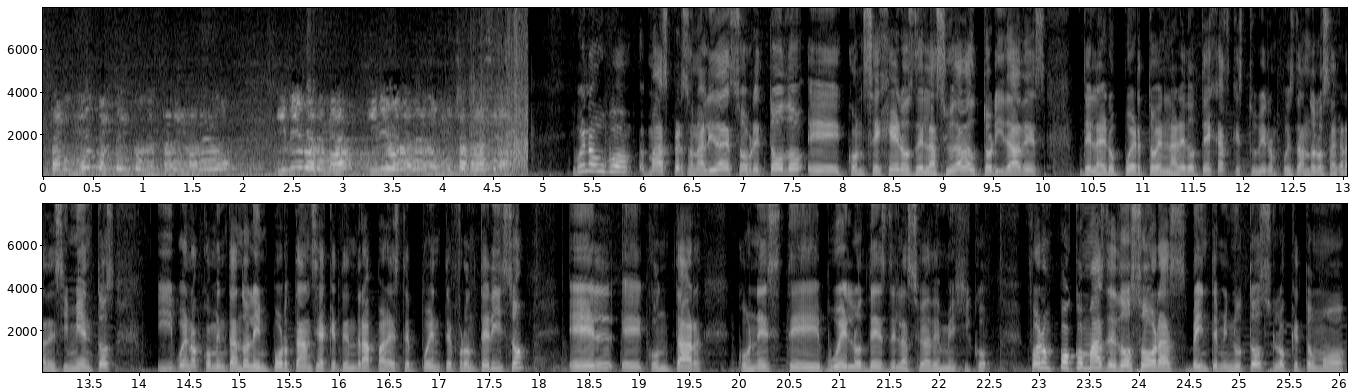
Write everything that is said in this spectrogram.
Estamos muy contentos de estar en Laredo. Y viva Aeromar y viva Laredo. Muchas gracias. Y bueno, hubo más personalidades, sobre todo eh, consejeros de la ciudad, autoridades del aeropuerto en Laredo, Texas, que estuvieron pues dando los agradecimientos y bueno, comentando la importancia que tendrá para este puente fronterizo el eh, contar con este vuelo desde la Ciudad de México. Fueron poco más de 2 horas 20 minutos lo que tomó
